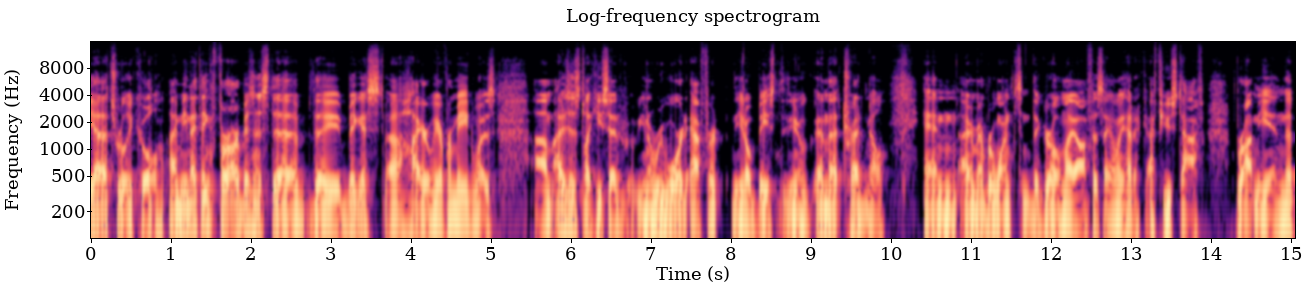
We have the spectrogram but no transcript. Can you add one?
Yeah, that's really cool. I mean, I think for our business, the the biggest uh, hire we ever made was, um, I was just like you said, you know, reward effort, you know, based, you know, in that treadmill. And I remember once the girl in my office, I only had a, a, few staff, brought me in the,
